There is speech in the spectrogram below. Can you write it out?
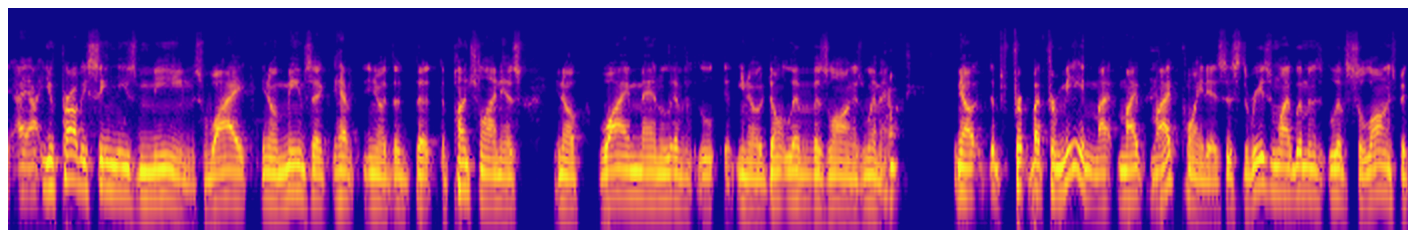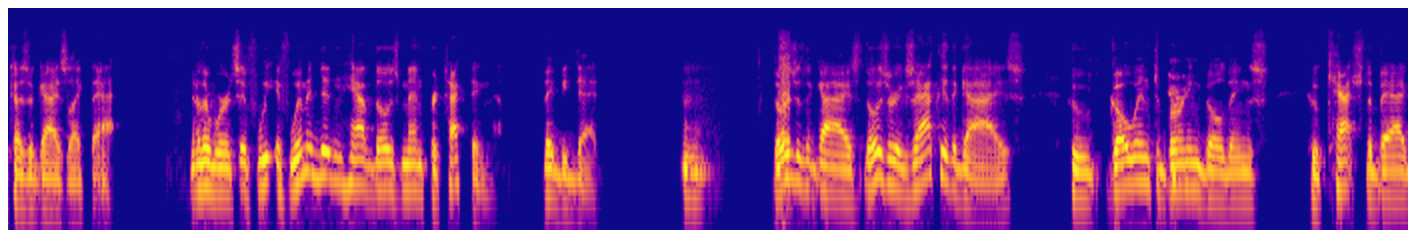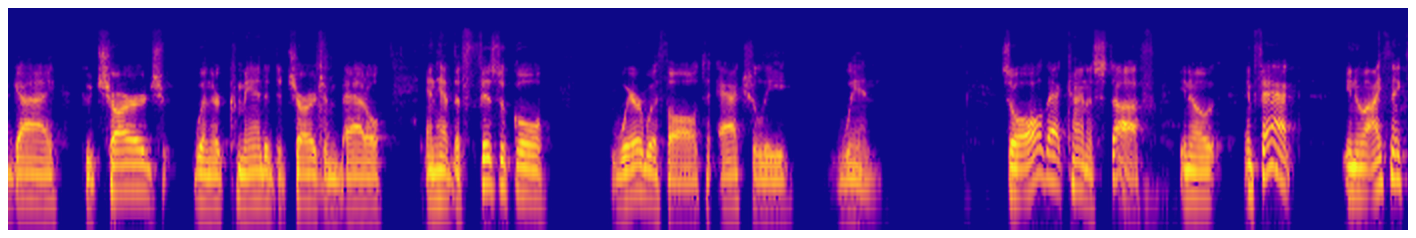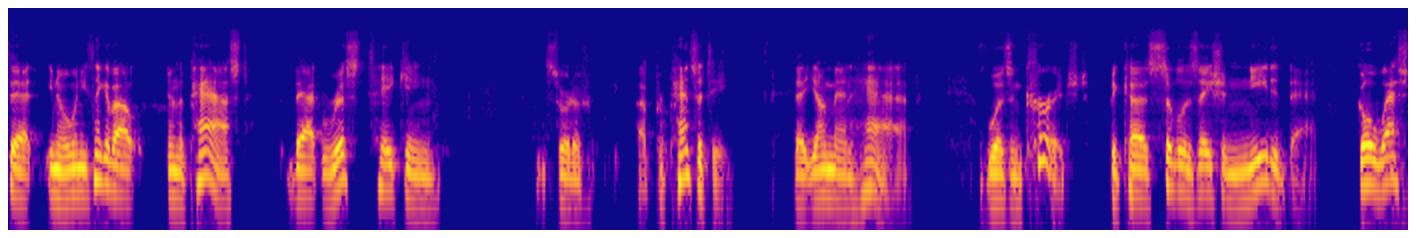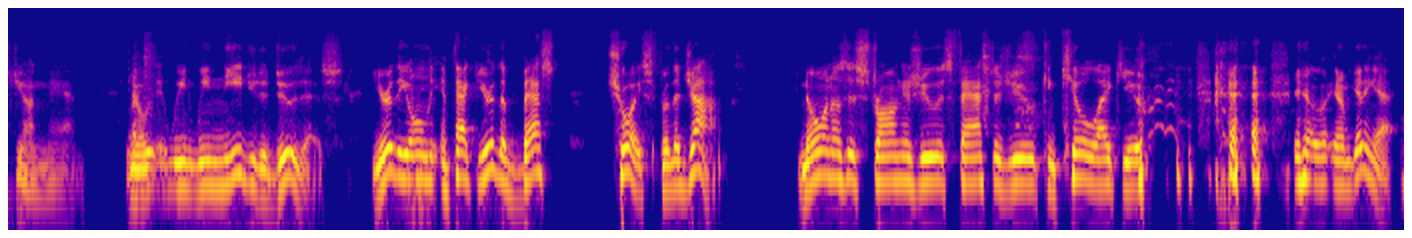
I, you've probably seen these memes. Why you know memes that have you know the the the punchline is you know why men live you know don't live as long as women. You know, the, for, but for me, my my my point is is the reason why women live so long is because of guys like that. In other words, if we if women didn't have those men protecting them, they'd be dead. Mhm. Those are the guys. Those are exactly the guys who go into burning buildings, who catch the bad guy, who charge when they're commanded to charge in battle, and have the physical wherewithal to actually win. So all that kind of stuff, you know, in fact, you know, I think that, you know, when you think about in the past, that risk taking sort of uh, propensity that young men have was encouraged because civilization needed that. Go west, young man. You know, we we need you to do this. You're the mm-hmm. only in fact, you're the best choice for the job. No one is as strong as you, as fast as you, can kill like you. you know what I'm getting at.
